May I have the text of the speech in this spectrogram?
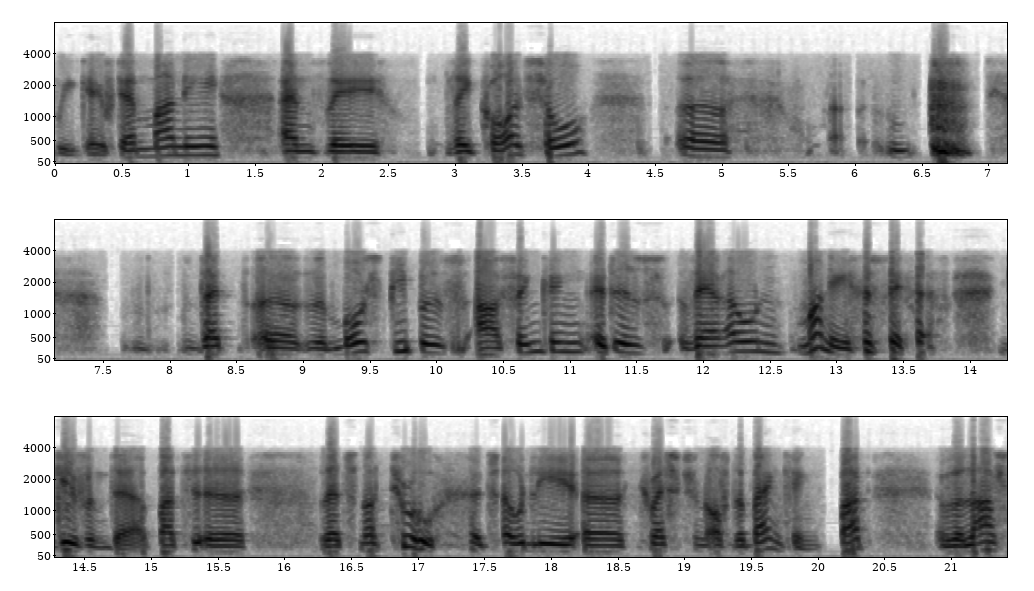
We gave them money, and they they call so uh, that uh, most people are thinking it is their own money they have given there, but. Uh, that's not true. It's only a question of the banking. But in the last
